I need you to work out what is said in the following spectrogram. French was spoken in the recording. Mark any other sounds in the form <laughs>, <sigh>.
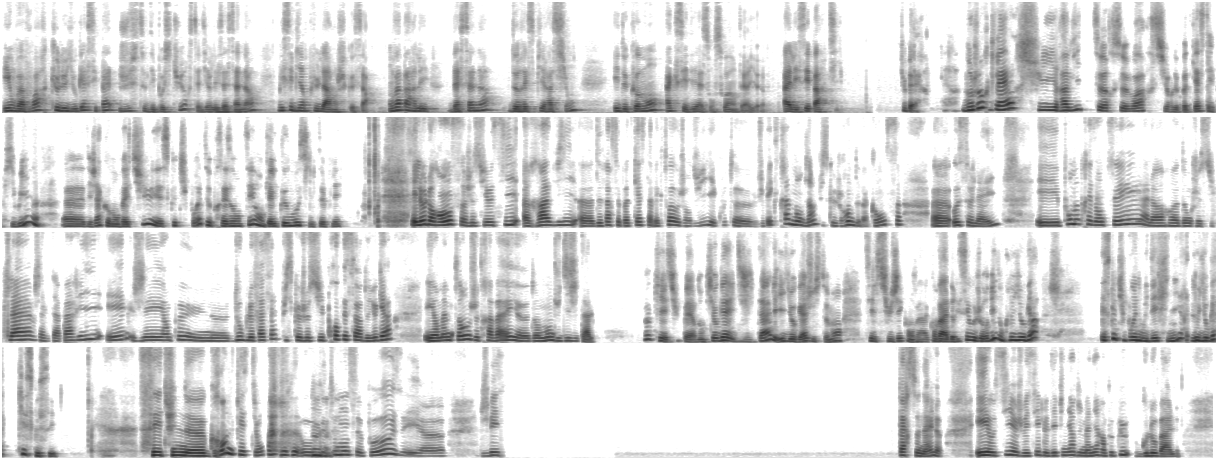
Et on va voir que le yoga, c'est pas juste des postures, c'est-à-dire les asanas, mais c'est bien plus large que ça. On va parler d'asana, de respiration et de comment accéder à son soi intérieur. Allez, c'est parti. Super. Bonjour Claire, je suis ravie de te recevoir sur le podcast Happy Win. Euh, déjà, comment vas-tu Est-ce que tu pourrais te présenter en quelques mots, s'il te plaît? Hello Laurence, je suis aussi ravie euh, de faire ce podcast avec toi aujourd'hui. Écoute, euh, je vais extrêmement bien puisque je rentre de vacances au soleil. Et pour me présenter, alors euh, donc je suis Claire, j'habite à Paris et j'ai un peu une double facette puisque je suis professeure de yoga et en même temps je travaille euh, dans le monde du digital. Ok, super. Donc yoga et digital et yoga justement, c'est le sujet qu'on va, qu'on va adresser aujourd'hui. Donc le yoga, est-ce que tu pourrais nous le définir? Le yoga, qu'est-ce que c'est? C'est une euh, grande question <laughs> que <laughs> tout le monde se pose et je vais personnel. Et aussi, je vais essayer de le définir d'une manière un peu plus globale.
